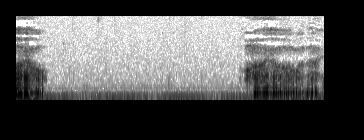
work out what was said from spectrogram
おはよう。おはようございます。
